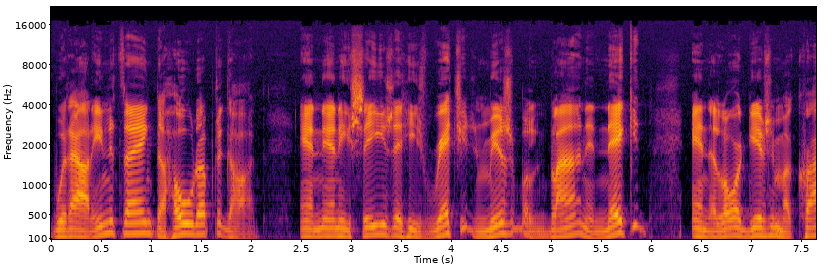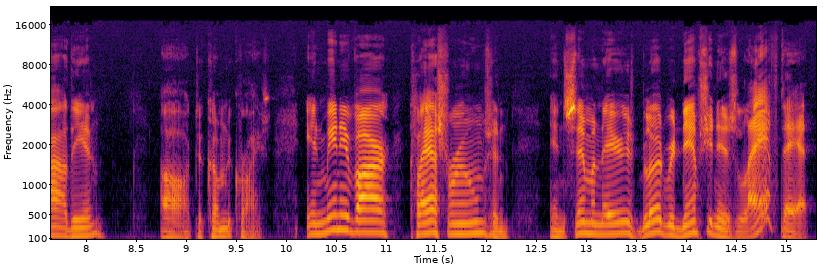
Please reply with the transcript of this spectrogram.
without anything to hold up to God. And then he sees that he's wretched and miserable and blind and naked, and the Lord gives him a cry then uh, to come to Christ. In many of our classrooms and, and seminaries, blood redemption is laughed at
